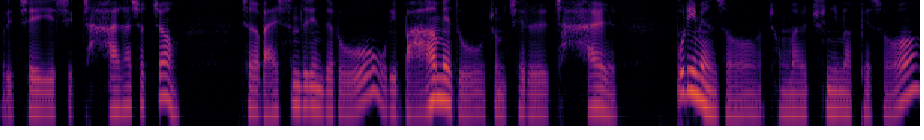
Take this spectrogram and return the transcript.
우리 제 예식 잘 하셨죠? 제가 말씀드린 대로 우리 마음에도 좀 죄를 잘 뿌리면서 정말 주님 앞에서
